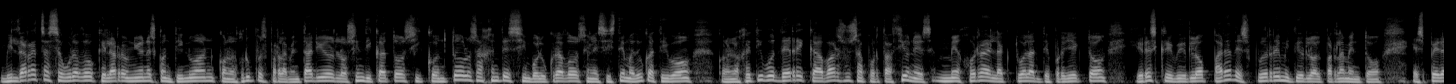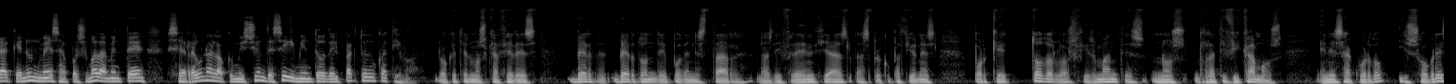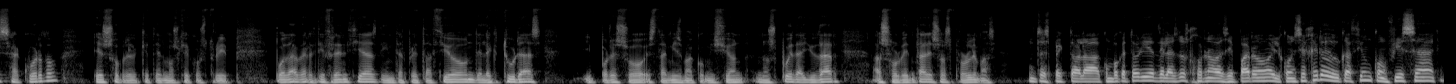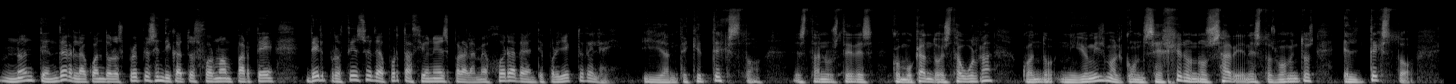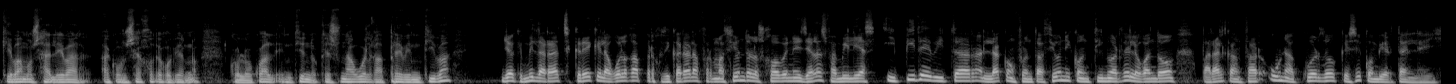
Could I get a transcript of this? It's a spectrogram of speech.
Vildarracha ha asegurado que las reuniones continúan con los grupos parlamentarios, los sindicatos y con todos los agentes involucrados en el sistema educativo con el objetivo de recabar sus aportaciones, mejorar el actual anteproyecto y reescribirlo para después remitirlo al Parlamento. Espera que en un mes aproximadamente se reúna la Comisión de Seguimiento del Pacto Educativo. Lo que tenemos que hacer es ver, dónde pueden estar las diferencias, las preocupaciones, porque todos los firmantes nos ratificamos en ese acuerdo y sobre ese acuerdo es sobre el que tenemos que construir. Puede haber diferencias de interpretación, de lecturas, y por eso esta misma comisión nos puede ayudar a solventar esos problemas. Respecto a la convocatoria de las dos jornadas de paro, el consejero de Educación confiesa no entenderla cuando los propios sindicatos forman parte del proceso de aportaciones para la mejora del anteproyecto de ley. ¿Y ante qué texto están ustedes convocando esta huelga cuando ni yo mismo, el consejero, no sabe en estos momentos el texto que vamos a elevar a Consejo de Gobierno? Con lo cual entiendo que es una huelga preventiva Joaquín Vildarrach cree que la huelga perjudicará la formación de los jóvenes y a las familias y pide evitar la confrontación y continuar delegando para alcanzar un acuerdo que se convierta en ley.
